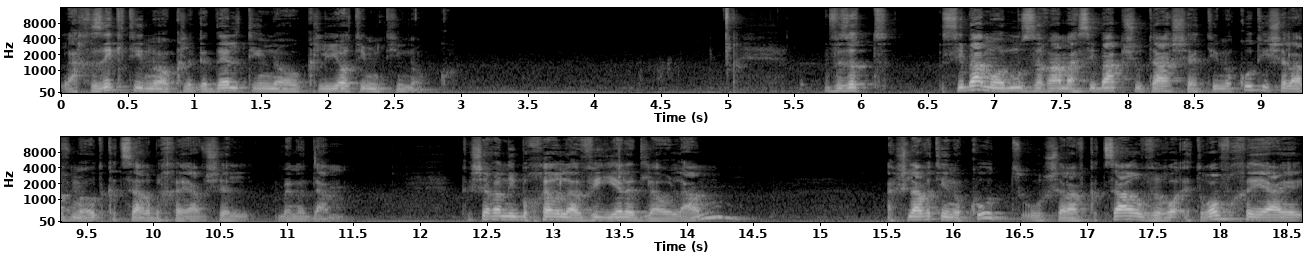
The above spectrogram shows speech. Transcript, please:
להחזיק תינוק, לגדל תינוק, להיות עם תינוק. וזאת סיבה מאוד מוזרה מהסיבה הפשוטה שהתינוקות היא שלב מאוד קצר בחייו של בן אדם. כאשר אני בוחר להביא ילד לעולם, השלב התינוקות הוא שלב קצר ואת רוב חיי,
